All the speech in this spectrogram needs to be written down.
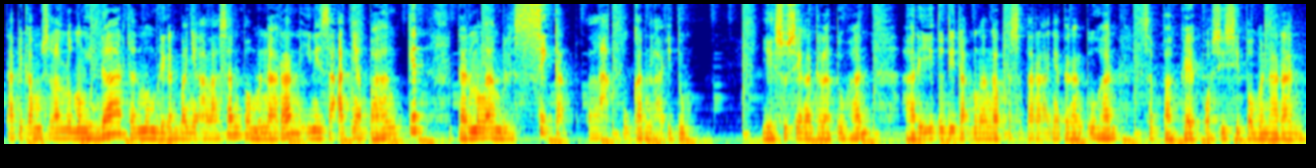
tapi kamu selalu menghindar dan memberikan banyak alasan pembenaran ini saatnya bangkit dan mengambil sikap lakukanlah itu. Yesus yang adalah Tuhan hari itu tidak menganggap kesetaraannya dengan Tuhan sebagai posisi pembenaran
